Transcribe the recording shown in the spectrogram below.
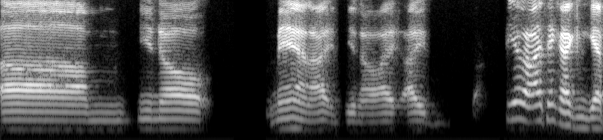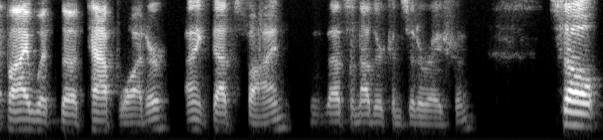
Um, you know, man, I you know I I you know I think I can get by with the tap water. I think that's fine. That's another consideration. So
